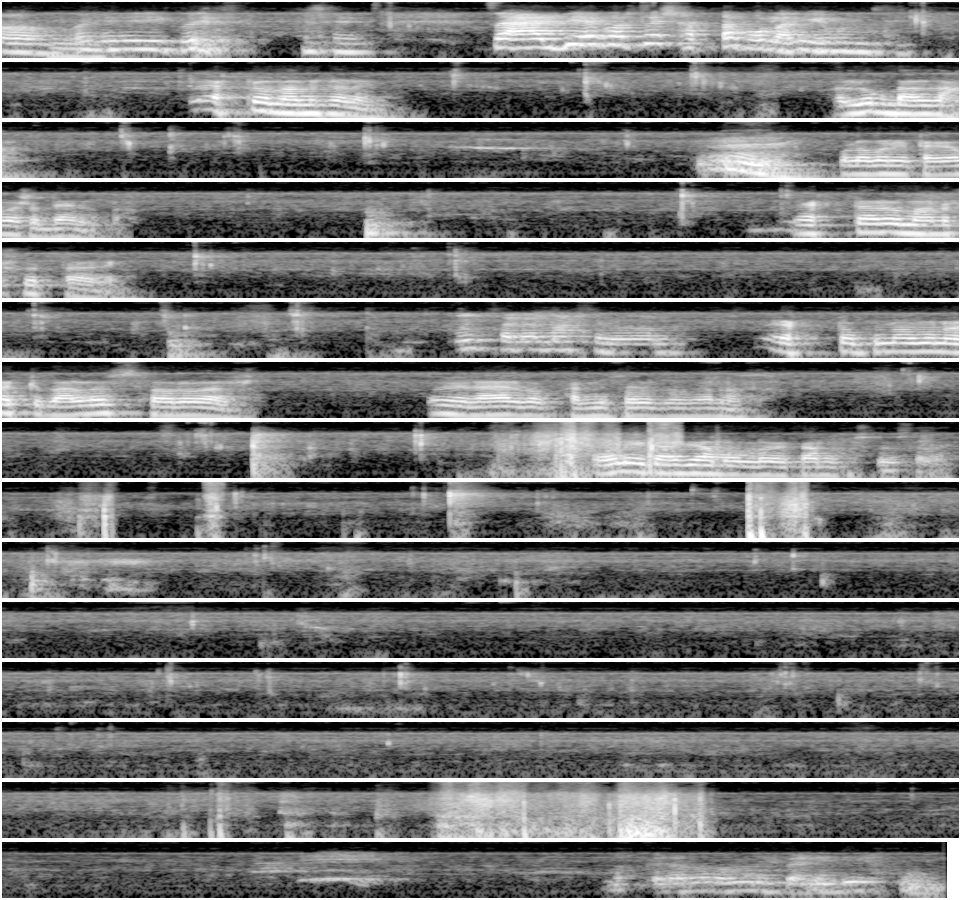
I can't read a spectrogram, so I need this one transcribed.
ও মানে করে চার বিয়ে করছে সাতটা পোলা একটা মানুষ নাই। লোক বাংলা। পোলাপানের টাকা পয়সা না একটারও মানুষ করতে না একটা পোলা মনে হয় একটু ভালো সরোয়ার ওই রায়ের বা ফার্নিচারের দোকান আছে অনেক আগে আমার লগে কাম করতে 美丽。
